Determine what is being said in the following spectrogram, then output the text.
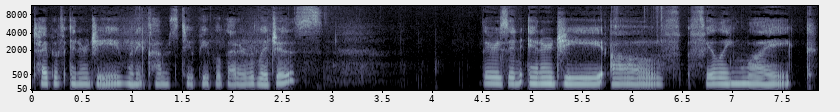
type of energy when it comes to people that are religious. There's an energy of feeling like,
